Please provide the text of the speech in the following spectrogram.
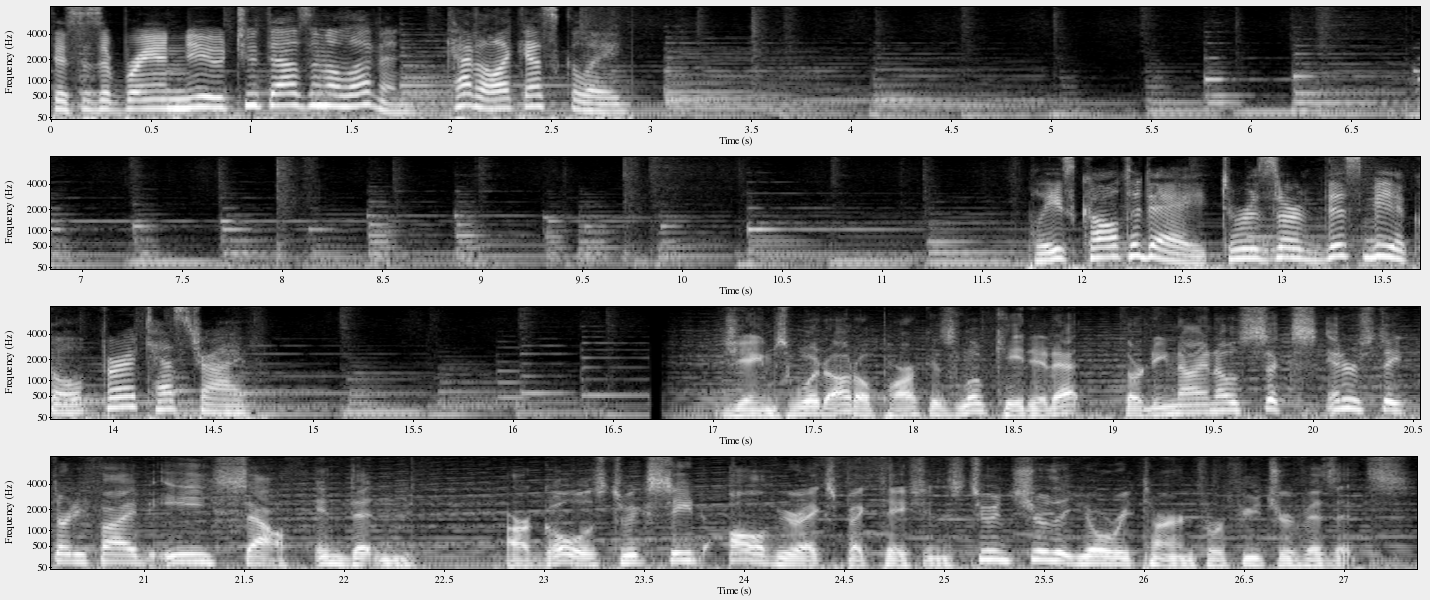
This is a brand new 2011 Cadillac Escalade. Please call today to reserve this vehicle for a test drive. James Wood Auto Park is located at 3906 Interstate 35E South in Denton. Our goal is to exceed all of your expectations to ensure that you'll return for future visits.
